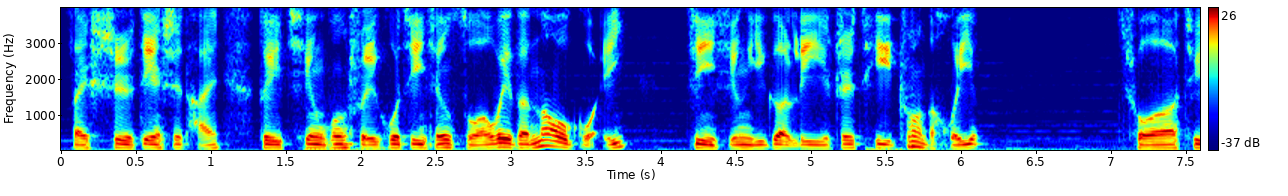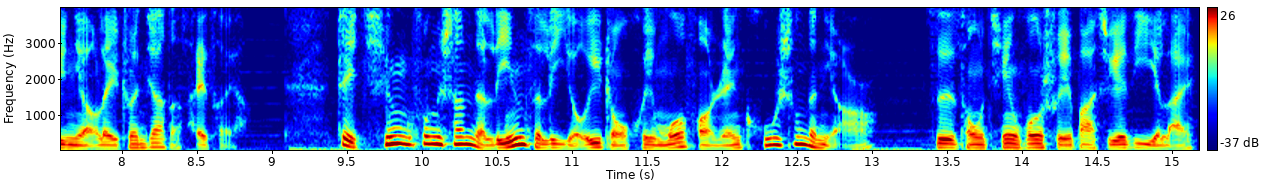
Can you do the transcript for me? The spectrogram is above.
在市电视台对清风水库进行所谓的闹鬼进行一个理直气壮的回应。说，据鸟类专家的猜测呀，这清风山的林子里有一种会模仿人哭声的鸟。自从清风水坝决堤以来，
